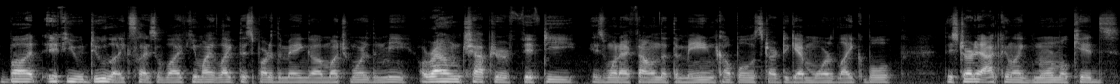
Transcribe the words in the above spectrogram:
But if you do like slice of life, you might like this part of the manga much more than me. Around chapter 50 is when I found that the main couple start to get more likable. They started acting like normal kids,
